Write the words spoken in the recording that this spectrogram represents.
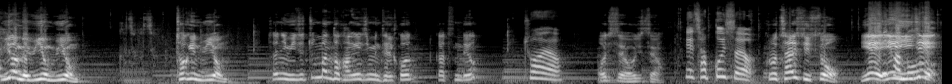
위험해, 위험, 위험. 가자 가자. 저긴 위험. 저님 이제 좀만 더 강해지면 될 것 같은데요? 좋아요. 어디 있어요, 어디 있어요? 얘 잡고 있어요. 그렇지 할 수 있어. 얘, 얘 피가 이제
